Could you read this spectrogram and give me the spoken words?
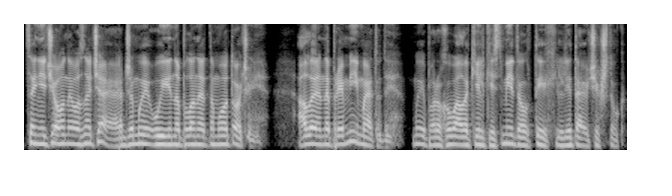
Це нічого не означає, адже ми у інопланетному оточенні. Але непрямі методи. Ми порахували кількість мітел тих літаючих штук,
